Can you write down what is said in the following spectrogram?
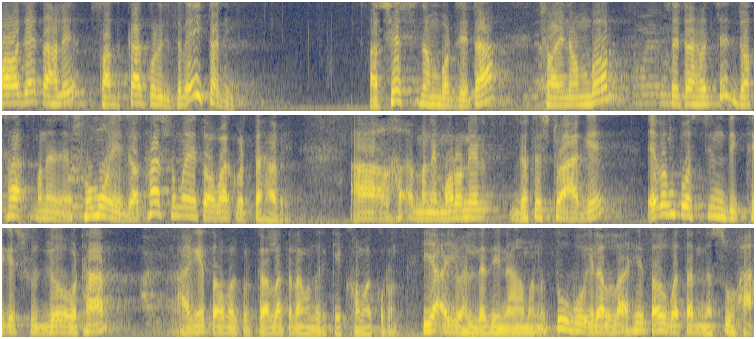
পাওয়া যায়, তাহলে সাদকা করে দিতে হবে ইত্যাদি আর শেষ নম্বর যেটা, ছয় নম্বর, সেটা হচ্ছে যথা মানে সময়ে যথা সময়ে তবা করতে হবে। মানে মরণের যথেষ্ট আগে এবং পশ্চিম দিক থেকে সূর্য ওঠার আগে তবা করতে আল্লাহ তালা আমাদেরকে ক্ষমা করুন। ইয়া আইয়ুহাল্লাযীন আমানু তুবু ইলাল্লাহি তাওবাতান নাসুহা।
